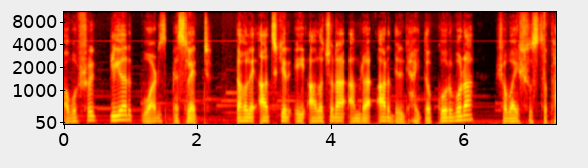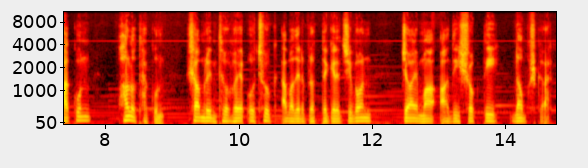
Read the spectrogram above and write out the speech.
অবশ্যই ক্লিয়ার কোয়ার্ডস ব্রেসলেট তাহলে আজকের এই আলোচনা আমরা আর দীর্ঘায়িত করব না। সবাই সুস্থ থাকুন, ভালো থাকুন, সমৃদ্ধ হয়ে উঠুক আমাদের প্রত্যেকের জীবন। জয় মা আদি শক্তি নমস্কার।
